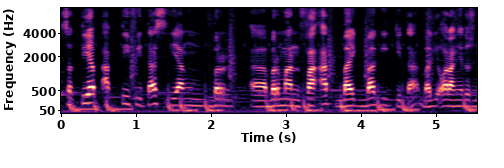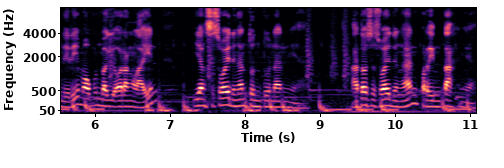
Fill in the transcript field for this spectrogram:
setiap aktivitas yang ber, uh, bermanfaat baik bagi kita bagi orang itu sendiri maupun bagi orang lain yang sesuai dengan tuntunannya atau sesuai dengan perintahnya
